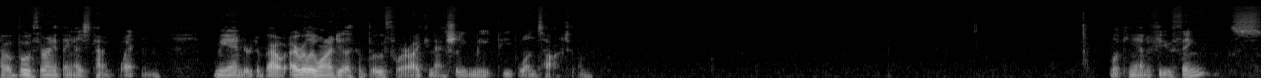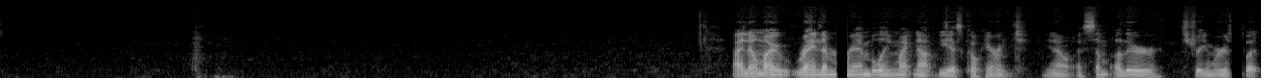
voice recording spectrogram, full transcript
have a booth or anything. I just kind of went and meandered about. I really want to do like a booth where I can actually meet people and talk to them. looking at a few things. I know my random rambling might not be as coherent, you know, as some other streamers, but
